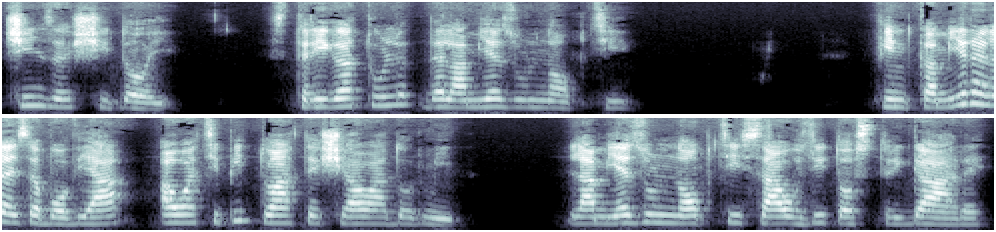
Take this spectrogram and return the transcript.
52 Strigătul de la miezul nopții Fiindcă mirele zăbovea, au ațipit toate și au adormit. La miezul nopții s-a auzit o strigare.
